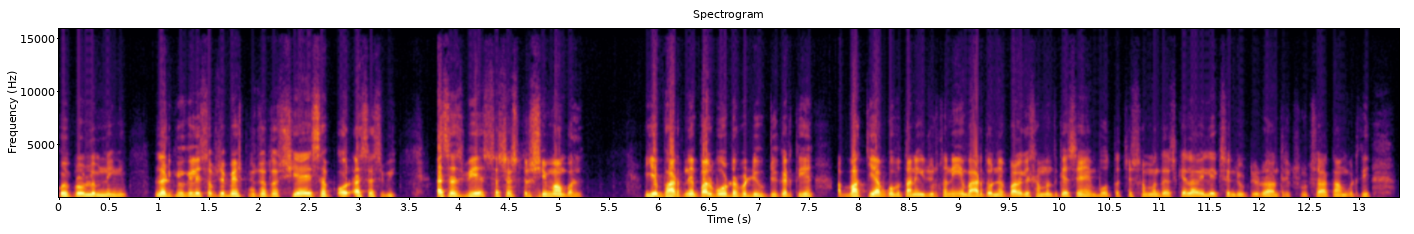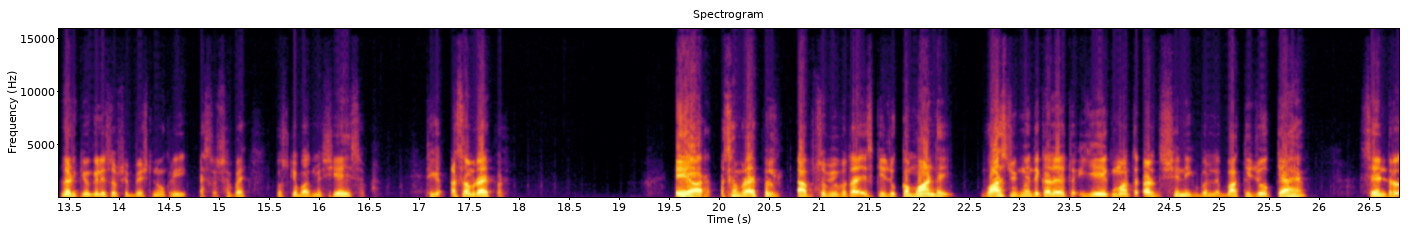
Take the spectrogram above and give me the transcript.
कोई प्रॉब्लम नहीं है। लड़कियों के लिए सबसे बेस्ट पूछा तो सीआईएसएफ और एसएसबी। एसएसबी है सशस्त्र सीमा बल। ये भारत नेपाल बॉर्डर पर ड्यूटी करती है। अब बाकी आपको बताने की ज़रूरत नहीं है, भारत और नेपाल के संबंध कैसे हैं? बहुत अच्छे संबंध है। इसके अलावा इलेक्शन ड्यूटी और आंतरिक सुरक्षा काम करती है। लड़कियों के लिए सबसे बेस्ट नौकरी एस है, उसके बाद में सी है। ठीक है, Assam rifle. A R, Assam rifle, आप सभी बताए, इसकी जो कमांड है वास्तविक में देखा जाए तो ये एकमात्र अर्धसैनिक बल है। बाकी जो क्या है? सेंट्रल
